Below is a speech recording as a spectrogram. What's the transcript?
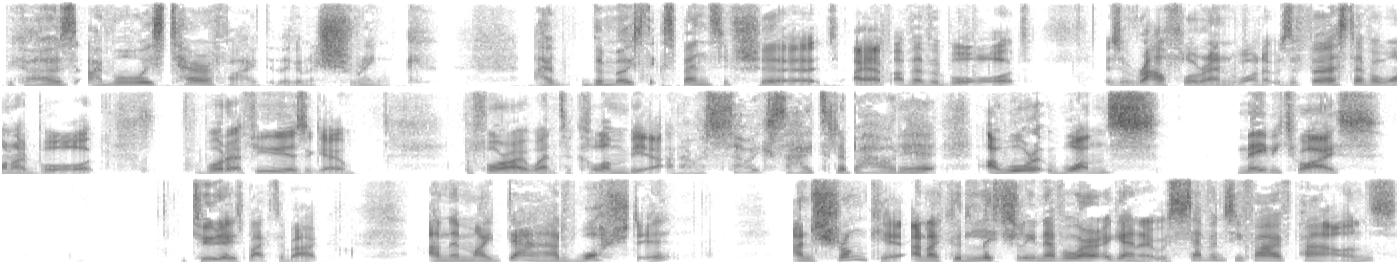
because I'm always terrified that they're going to shrink. I the most expensive shirt I have I've ever bought is a Ralph Lauren one. It was the first ever one I bought. I bought it a few years ago before I went to Colombia, and I was so excited about it. I wore it once, maybe twice, two days back to back, and then my dad washed it and shrunk it, and I could literally never wear it again. It was seventy-five pounds.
